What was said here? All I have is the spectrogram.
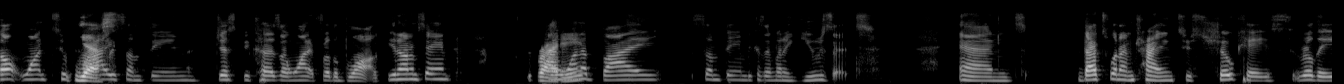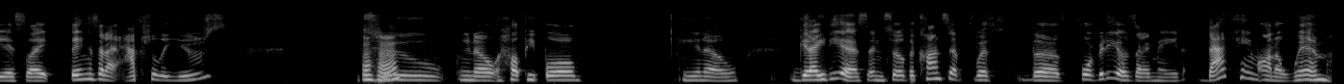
don't want to yes. buy something just because I want it for the blog. You know what I'm saying? Right. I want to buy something because I'm going to use it. And that's what I'm trying to showcase really is like things that I actually use uh-huh. to, you know, help people, you know, get ideas. And so the concept with the four videos that I made, that came on a whim.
